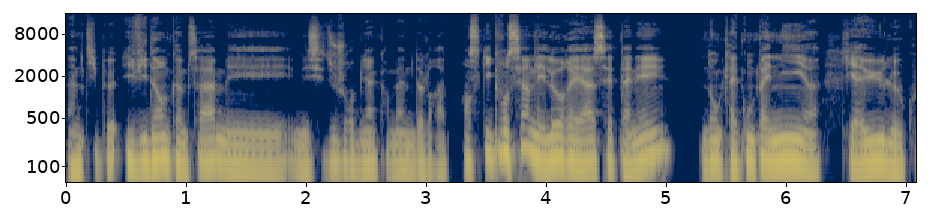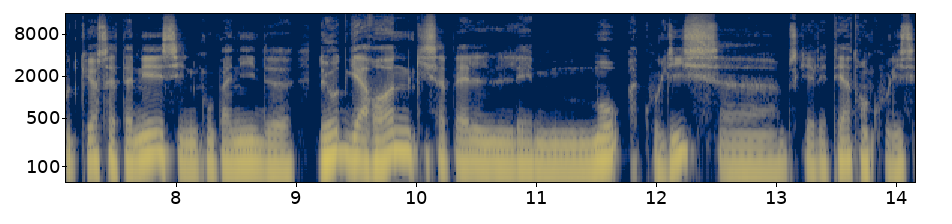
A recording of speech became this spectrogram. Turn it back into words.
un petit peu évident comme ça, mais, mais c'est toujours bien quand même de le rappeler. En ce qui concerne les lauréats cette année, donc la compagnie euh, qui a eu le coup de cœur cette année, c'est une compagnie de, de Haute-Garonne qui s'appelle les mots à coulisses, euh, parce qu'il y avait théâtre en coulisses.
